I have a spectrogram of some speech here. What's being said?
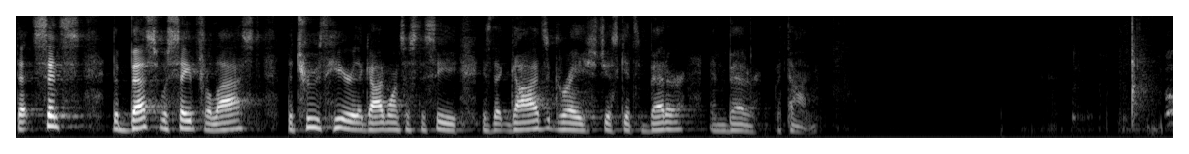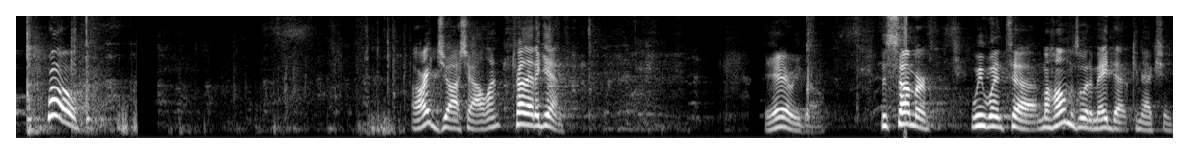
That since the best was saved for last, the truth here that God wants us to see is that God's grace just gets better and better with time. Whoa. All right, Josh Allen, try that again. There we go. This summer, we went to, Mahomes would have made that connection.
